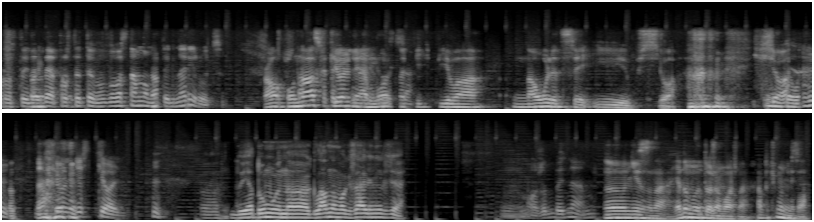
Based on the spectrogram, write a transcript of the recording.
Просто иногда, просто это в основном да? это игнорируется. А у нас в Кёльне можно пить пиво на улице и все. Все. Кёльн есть Кёльн. Ну, я думаю, на главном вокзале нельзя. Может быть, да. Ну, не знаю. Я думаю, тоже можно. А почему нельзя?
